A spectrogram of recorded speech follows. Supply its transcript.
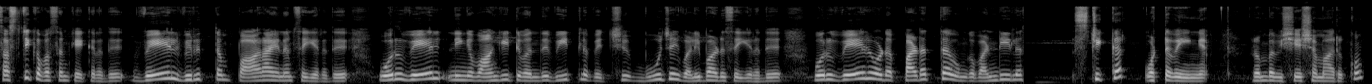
சஷ்டி கவசம் கேட்குறது வேல் விருத்தம் பாராயணம் செய்கிறது ஒரு வேல் நீங்கள் வாங்கிட்டு வந்து வீட்டில் வச்சு பூஜை வழிபாடு செய்கிறது ஒரு வேலோட படத்தை உங்கள் வண்டியில் ஸ்டிக்கர் ஒட்ட வைங்க. ரொம்ப விசேஷமாக இருக்கும்.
